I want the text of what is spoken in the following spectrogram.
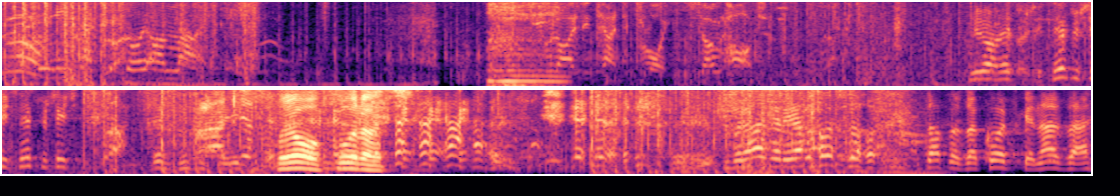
Bringing Tacticoy online. Demonizing attack deploy. Zone hot. Miro, ne smiješ ići, ne smiješ ići, je ovo kurac? Brazer, ja pošao zapravo za kocke nazad.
